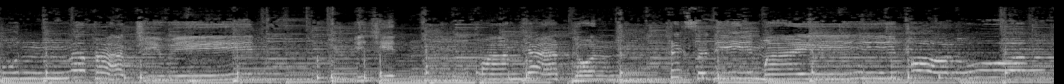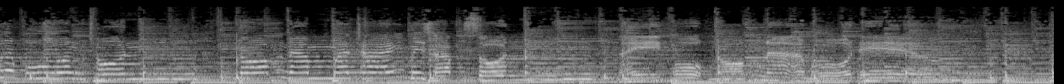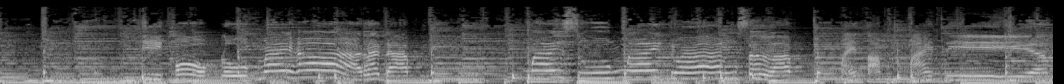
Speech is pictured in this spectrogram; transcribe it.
คุณภาพชีวิตพิชิตความยากจนทฤษฎีใหม่ พ่อหลวงเพื่อปวงชน น้อมนำมาใช้ไม่สับสน ในโคกหนองหน้าโมเดล ที่โคกปลูกไม้ห้าระดับ ต่ำไม้เตี้ยม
